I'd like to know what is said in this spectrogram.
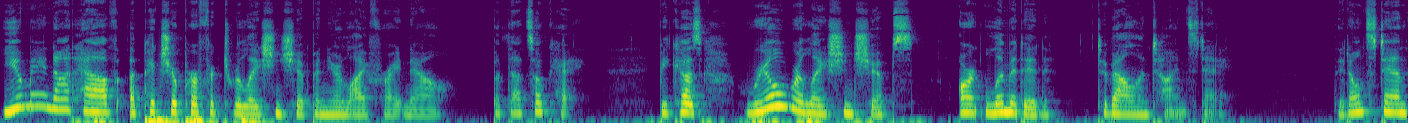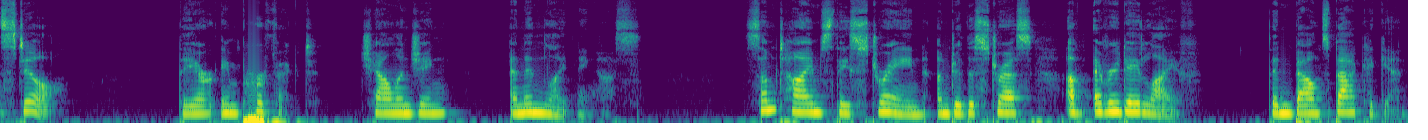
You may not have a picture perfect relationship in your life right now, but that's okay because real relationships aren't limited to Valentine's Day. They don't stand still, they are imperfect, challenging, and enlightening us. Sometimes they strain under the stress of everyday life, then bounce back again.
